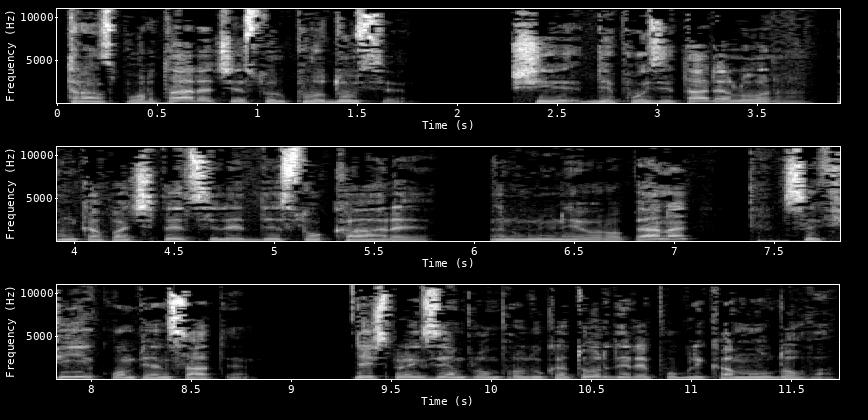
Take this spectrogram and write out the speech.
transportarea acestor produse și depozitarea lor în capacitățile de stocare în Uniunea Europeană să fie compensate. Deci, spre exemplu, un producător din Republica Moldova,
